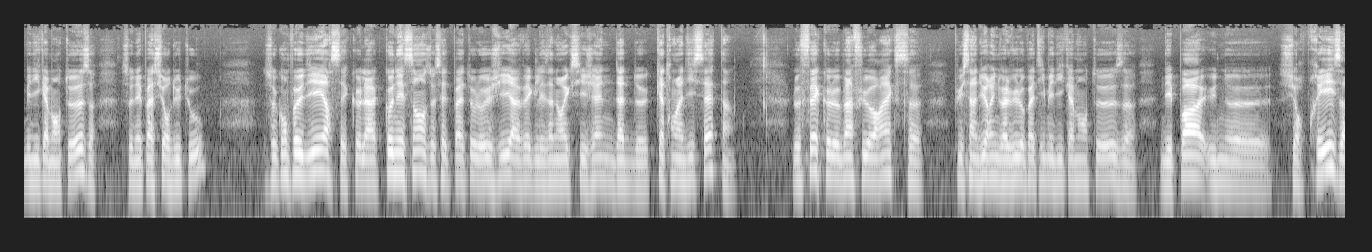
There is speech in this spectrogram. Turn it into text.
médicamenteuses Ce n'est pas sûr du tout. Ce qu'on peut dire, c'est que la connaissance de cette pathologie avec les anorexigènes date de 1997. Le fait que le Benfluorex puisse induire une valvulopathie médicamenteuse n'est pas une euh, surprise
